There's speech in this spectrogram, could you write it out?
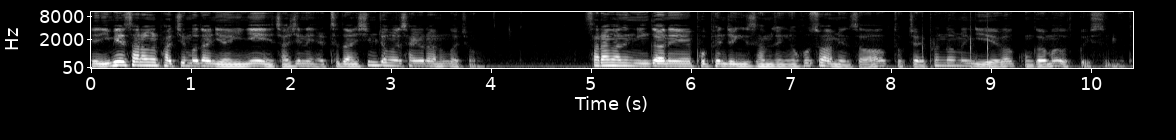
임의 사랑을 받지 못한 여인이 자신의 애틋한 심정을 사유하는 거죠. 사랑하는 인간의 보편적인 감정에 호소하면서 독자의 폭넓은 이해와 공감을 얻고 있습니다.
